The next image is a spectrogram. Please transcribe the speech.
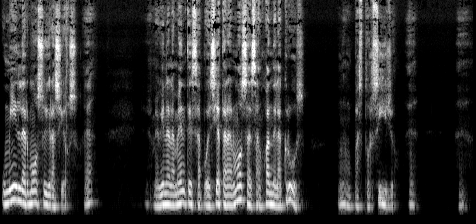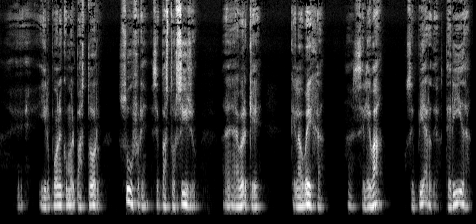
humilde, hermoso y gracioso. ¿eh? Me viene a la mente esa poesía tan hermosa de San Juan de la Cruz, un pastorcillo. ¿eh? ¿eh? Y lo pone como el pastor sufre, ese pastorcillo, ¿eh? a ver que, que la oveja se le va, se pierde, está herida.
